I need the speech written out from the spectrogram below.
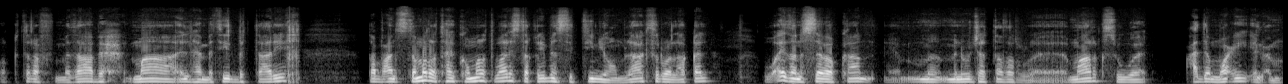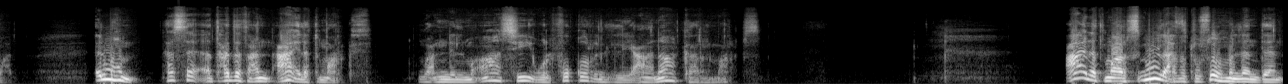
اقترف مذابح ما لها مثيل بالتاريخ. طبعا استمرت هاي كومونة باريس تقريبا 60 يوم لا أكثر ولا أقل. وأيضا السبب كان من وجهة نظر آه، ماركس هو عدم وعي العمال. المهم هسه أتحدث عن عائلة ماركس وعن المآسي والفقر اللي عاناه كارل ماركس. عائلة ماركس من لحظة وصولهم من لندن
